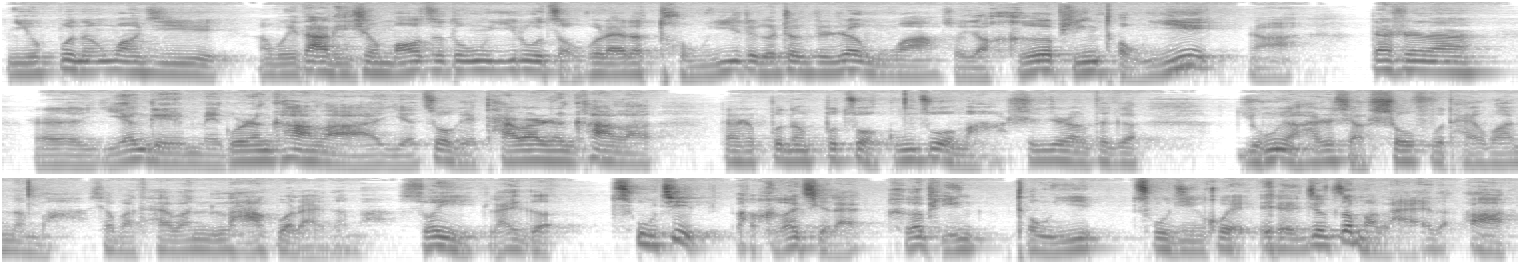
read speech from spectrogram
你又不能忘记伟大领袖毛泽东一路走过来的统一这个政治任务啊，所以叫和平统一啊。但是呢？呃，演给美国人看了，也做给台湾人看了，但是不能不做工作嘛。实际上，这个永远还是想收复台湾的嘛，想把台湾拉过来的嘛。所以来个促进，合起来和平统一促进会，也 就这么来的啊。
